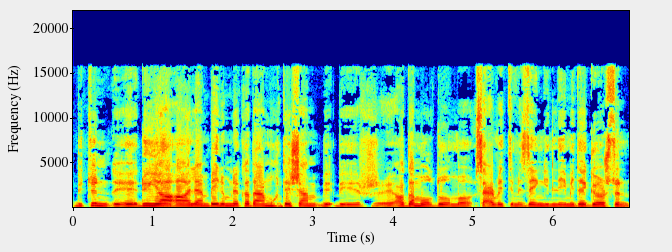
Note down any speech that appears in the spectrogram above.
bütün e, dünya alem benim ne kadar muhteşem bir e, adam olduğumu, servetimi, zenginliğimi de görsün,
